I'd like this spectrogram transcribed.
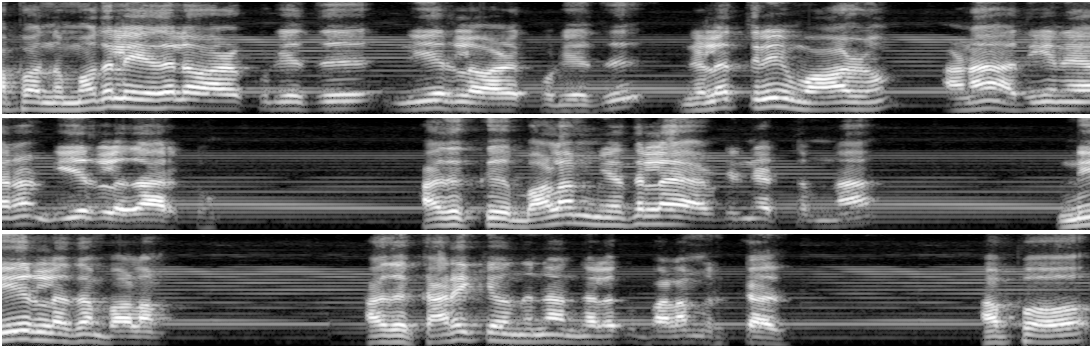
அப்போ அந்த முதலை எதில் வாழக்கூடியது? நீரில் வாழக்கூடியது. நிலத்திலையும் வாழும் ஆனால் அதிக நேரம் நீரில் தான் இருக்கும். அதுக்கு பலம் எதில் அப்படின்னு எடுத்தோம்னா நீரில் தான் பலம். அது கரைக்கு வந்துன்னா அந்த அளவுக்கு பலம் இருக்காது. அப்போது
